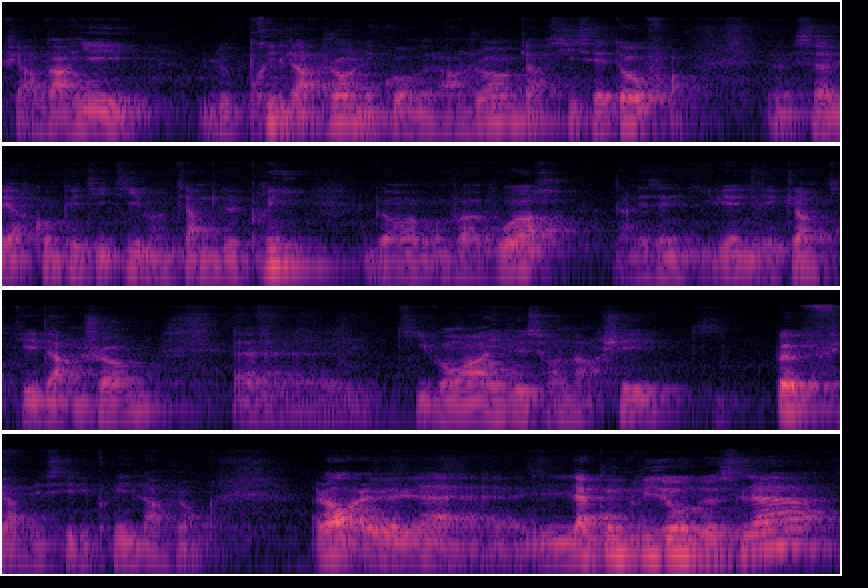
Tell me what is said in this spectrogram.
faire varier le prix de l'argent, les cours de l'argent, car si cette offre s'avère compétitive en termes de prix, on va voir dans les années qui viennent des quantités d'argent qui vont arriver sur le marché qui peuvent faire baisser les prix de l'argent. Alors, la, conclusion de cela,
